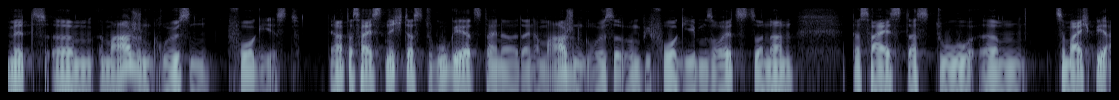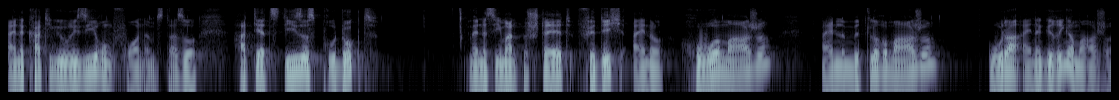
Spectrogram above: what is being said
mit ähm, Margengrößen vorgehst. Ja, das heißt nicht, dass du Google jetzt deine, deine Margengröße irgendwie vorgeben sollst, sondern das heißt, dass du ähm, zum Beispiel eine Kategorisierung vornimmst. Also hat jetzt dieses Produkt, wenn es jemand bestellt, für dich eine hohe Marge, eine mittlere Marge oder eine geringe Marge?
